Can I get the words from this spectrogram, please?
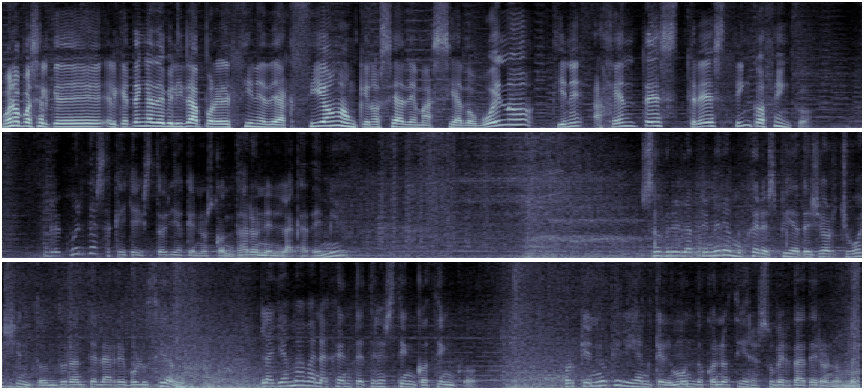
Bueno, pues el que, el que tenga debilidad por el cine de acción, aunque no sea demasiado bueno, tiene Agentes 355. ¿Recuerdas aquella historia que nos contaron en la academia? Sobre la primera mujer espía de George Washington durante la Revolución. La llamaban Agente 355 porque no querían que el mundo conociera su verdadero nombre.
